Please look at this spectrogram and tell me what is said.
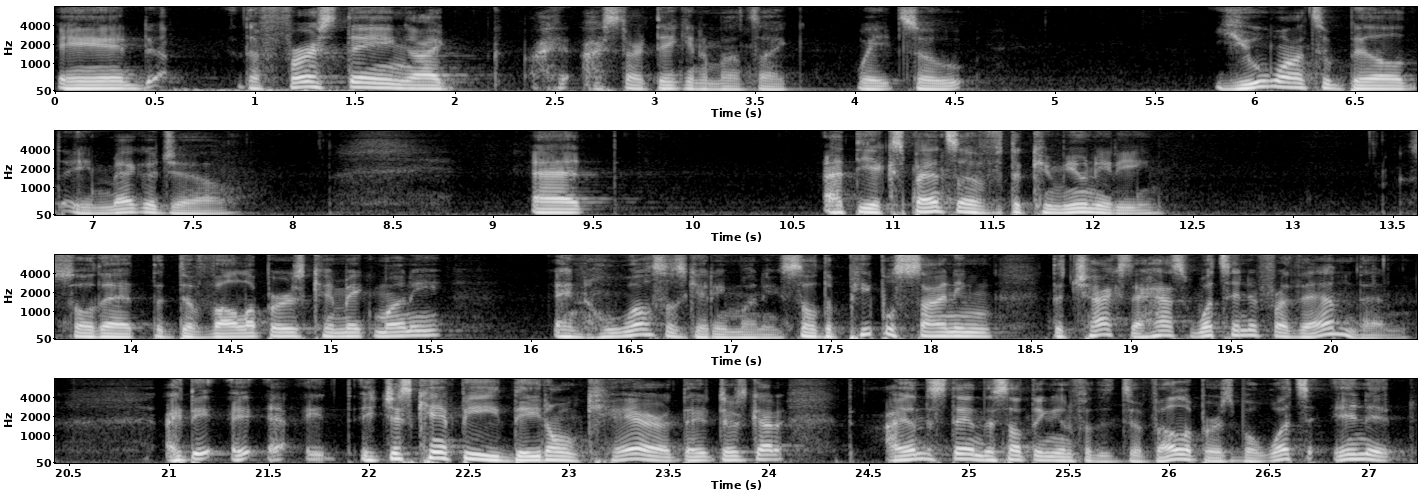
and the first thing I I, I start thinking about is like, wait, so you want to build a mega jail at at the expense of the community so that the developers can make money? And who else is getting money? So the people signing the checks that has what's in it for them then? I it, it, it just can't be they don't care. There, there's got I understand there's something in for the developers but what's in it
